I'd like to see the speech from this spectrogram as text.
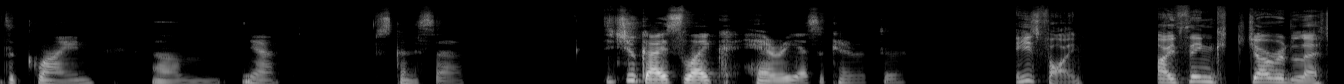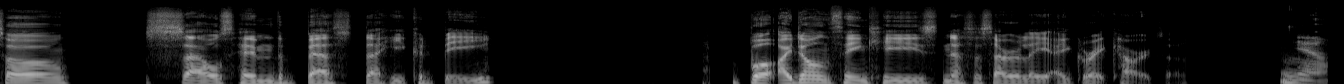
decline, um, yeah, it's kind of sad. Did you guys like Harry as a character? He's fine. I think Jared Leto sells him the best that he could be. but I don't think he's necessarily a great character. Yeah.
